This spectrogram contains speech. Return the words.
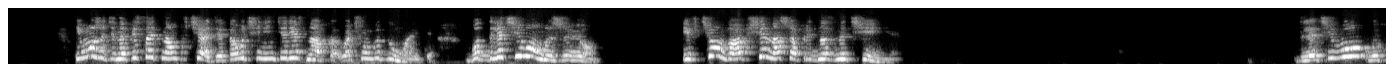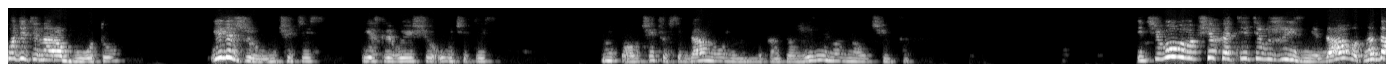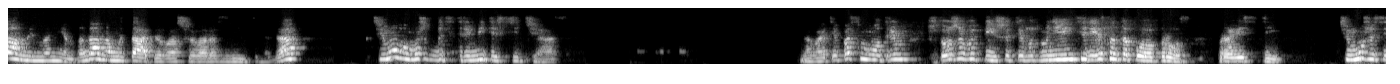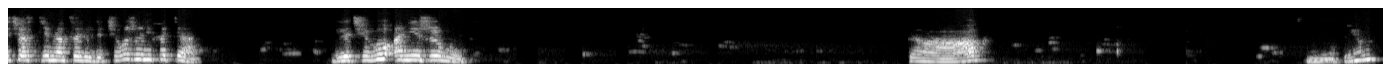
И можете написать нам в чате, это очень интересно, о чем вы думаете. Вот для чего мы живем? И в чем вообще наше предназначение? Для чего вы ходите на работу? Или же учитесь, если вы еще учитесь? Ну, а учиться всегда нужно, до конца жизни нужно учиться. И чего вы вообще хотите в жизни, да, вот на данный момент, на данном этапе вашего развития, да? К чему вы, может быть, стремитесь сейчас? Давайте посмотрим, что же вы пишете. Вот мне интересно такой вопрос провести. К чему же сейчас стремятся люди? Чего же они хотят? Для чего они живут? Так. Смотрим.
